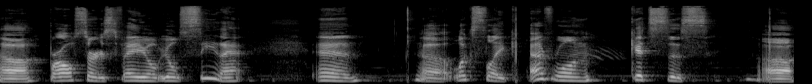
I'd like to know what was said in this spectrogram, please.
uh, Brawl Stars video, you'll see that. And uh, looks like everyone gets this uh,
